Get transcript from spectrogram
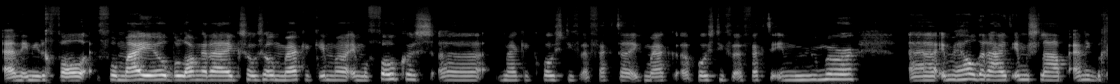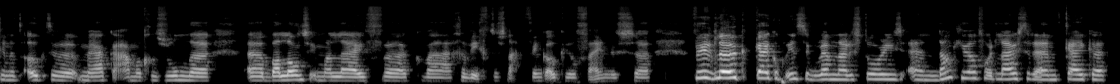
en in ieder geval voor mij heel belangrijk. Sowieso merk ik in mijn, in mijn focus uh, merk ik positieve effecten. Ik merk uh, positieve effecten in mijn humeur. Uh, in mijn helderheid, in mijn slaap. En ik begin het ook te merken aan mijn gezonde balans in mijn lijf qua gewicht. Dus nou, vind ik ook heel fijn. Dus vind je het leuk? Kijk op Instagram naar de stories. En dankjewel voor het luisteren en het kijken.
